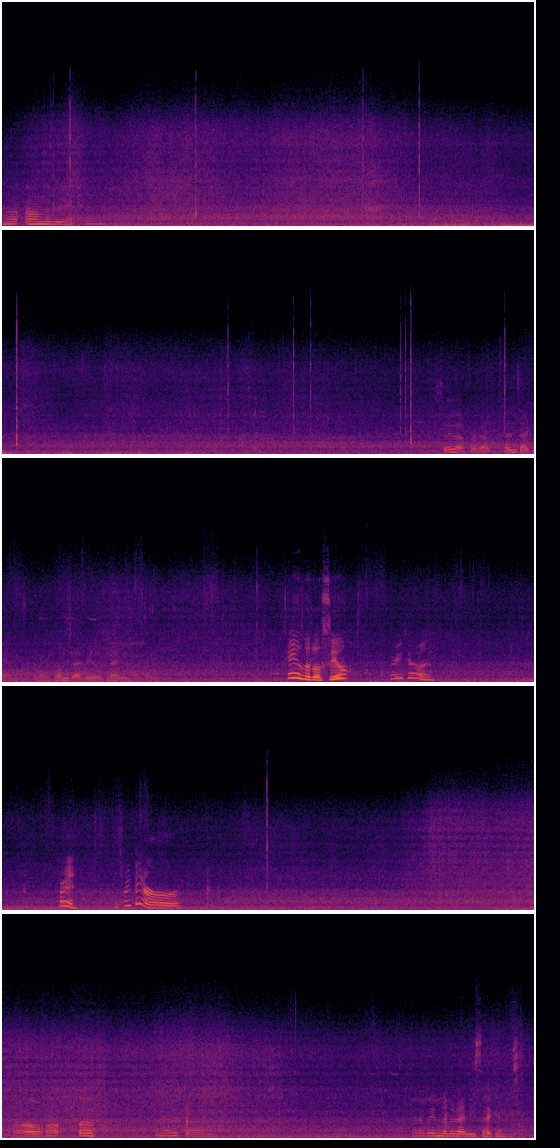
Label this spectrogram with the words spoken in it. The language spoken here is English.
Not on the video camera. Say that for about 10 seconds and then comes every like 90 seconds. Hey little seal, where are you going? Hey, it's right there. Oh, uh, uh. Done. Gotta wait another 90 seconds.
